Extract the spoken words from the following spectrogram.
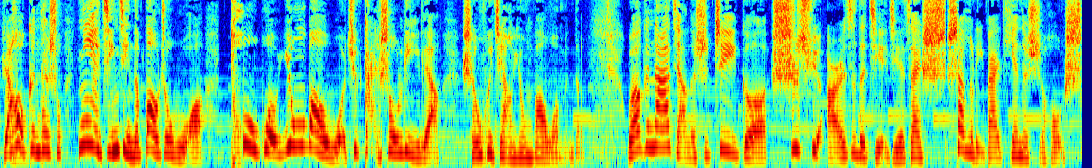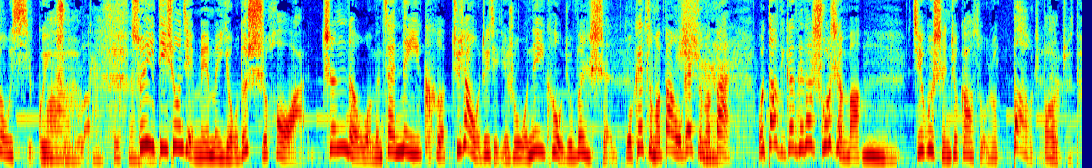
然后跟他说你也紧紧的抱着我，透过拥抱我去感受力量。神会这样拥抱我们的。我要跟大家讲的是，这个失去儿子的姐姐在上个礼拜天的时候受洗归主了。所以弟兄姐妹们，有的时候啊，真的我们在那一刻，就像我这姐姐说，我那一刻我就问神，我该怎么办？我该怎么办？我到底该跟他。他说什么？嗯，结果神就告诉我说：“抱着抱着他。”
